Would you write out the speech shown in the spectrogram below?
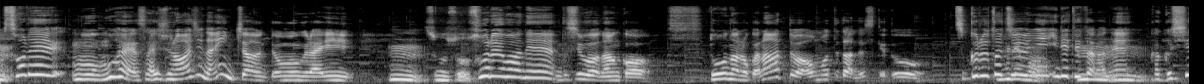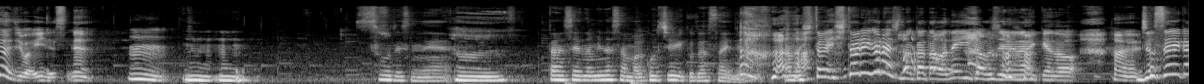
ん。それ、もうもはや最初の味ないんちゃうんって思うぐらい、うん。そうそう、それはね、私はなんか、どうなのかなっては思ってたんですけど、作る途中に入れてたらね、でもうん隠し味はいいですね。うん。うんそうですね。うん。男性の皆様ご注意くださいね。あの、一人、一人暮らしの方はね、いいかもしれないけど、はい。女性が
